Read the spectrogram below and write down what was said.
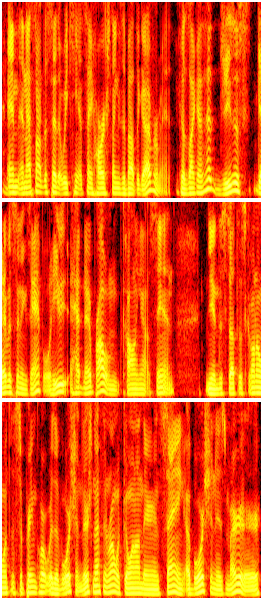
Mm-hmm. And and that's not to say that we can't say harsh things about the government, because like I said, Jesus gave us an example. He had no problem calling out sin. You know, the stuff that's going on with the Supreme Court with abortion. There's nothing wrong with going on there and saying abortion is murder.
